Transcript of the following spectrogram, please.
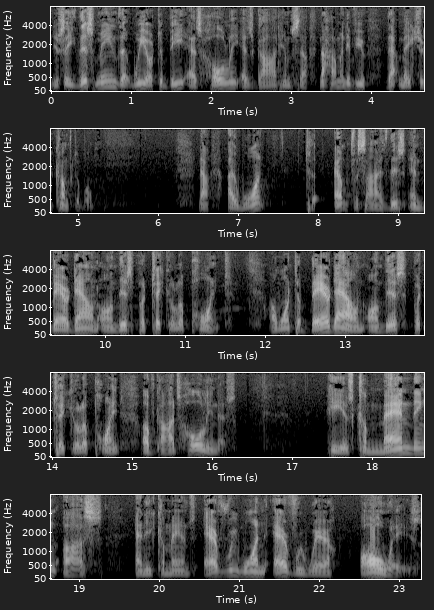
You see, this means that we are to be as holy as God Himself. Now, how many of you that makes you comfortable? Now, I want to emphasize this and bear down on this particular point. I want to bear down on this particular point of God's holiness. He is commanding us, and He commands everyone everywhere always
